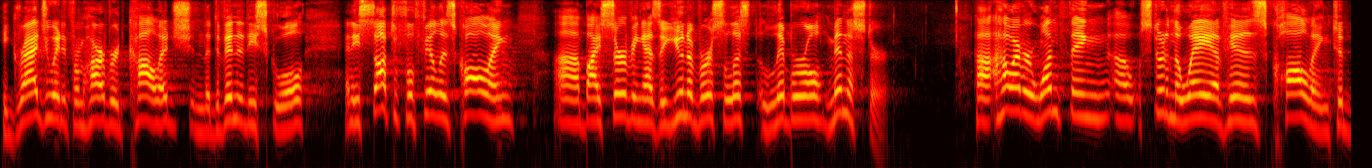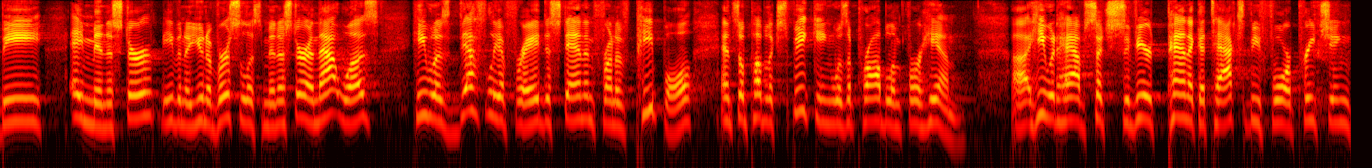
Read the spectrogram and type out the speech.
He graduated from Harvard College in the Divinity School, and he sought to fulfill his calling uh, by serving as a Universalist liberal minister. Uh, however, one thing uh, stood in the way of his calling to be a minister, even a universalist minister, and that was he was deathly afraid to stand in front of people, and so public speaking was a problem for him. Uh, he would have such severe panic attacks before preaching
